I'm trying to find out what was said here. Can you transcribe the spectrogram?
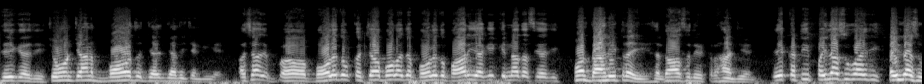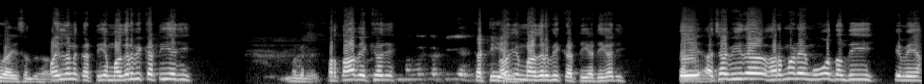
ਠੀਕ ਹੈ ਜੀ। ਚੋਣ ਚਾਣ ਬਹੁਤ ਜ਼ਿਆਦਾ ਚੰਗੀ ਹੈ। ਅੱਛਾ ਬੋਲੇ ਤੋਂ ਕੱਚਾ ਬੋਲਾ ਜਾਂ ਬੋਲੇ ਤੋਂ ਬਾਹਰ ਹੀ ਆ ਗਈ ਕਿੰਨਾ ਦੱਸਿਆ ਜੀ? ਹੁਣ 10 ਲੀਟਰ ਹੈ ਜੀ ਥੱਲੇ। 10 ਲੀਟਰ ਹਾਂਜੀ ਹਾਂਜੀ। ਇਹ ਕੱਟੀ ਪਹਿਲਾ ਸੂਆ ਹੈ ਜੀ? ਪਹਿਲਾ ਸੂਆ ਜੀ ਸੰਧੂ ਸਾਹਿਬ। ਪਹਿਲਾਂ ਕੱਟੀ ਹੈ ਮਗਰ ਵੀ ਕੱਟੀ ਹੈ ਜੀ? ਮਗਰ ਪ੍ਰਤਾਪ ਵੇਖਿਓ ਜੀ। ਮਗਰ ਕੱਟੀ ਹੈ ਕੱਟੀ ਲਓ ਹੈ ਜੀ। ਮਗਰ ਵੀ ਕੱਟੀ ਹੈ ਠੀਕ ਹੈ ਜੀ। ਤੇ ਅੱਛਾ ਵੀਰ ਹਰਮਨ ਦੇ ਮੂੰਹ ਦੰਦੀ ਕਿਵੇਂ ਆ?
